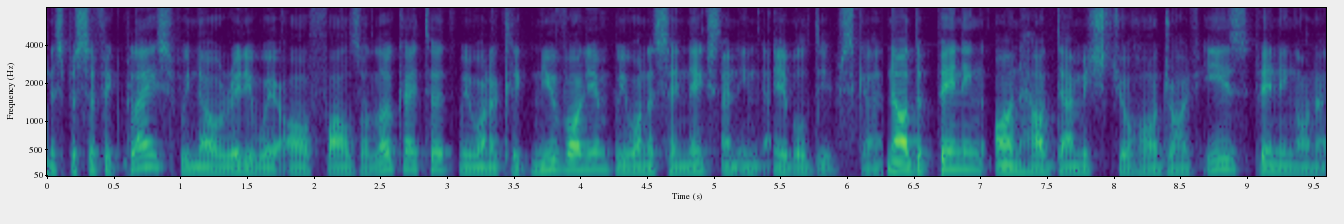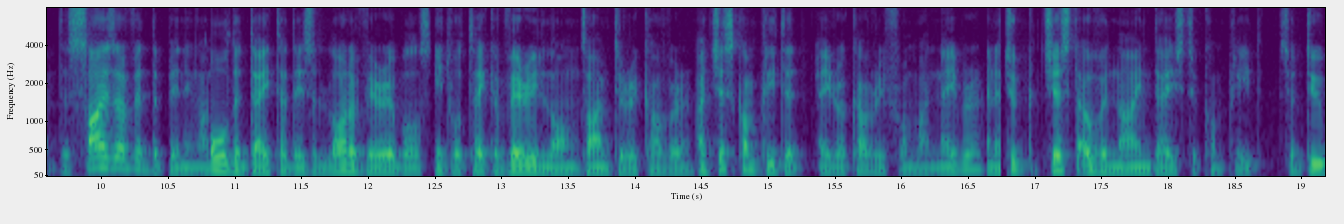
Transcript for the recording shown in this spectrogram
in a specific place. We know already where our files are located. We want to click new volume. We want to say next and enable deep scan. Now, depending on how damaged your hard drive is, depending on uh, the size of it, depending on all the data, there's a lot of variables. It will take a very long time to recover. I just completed a recovery from my neighbor and it took just over nine days to complete. So do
